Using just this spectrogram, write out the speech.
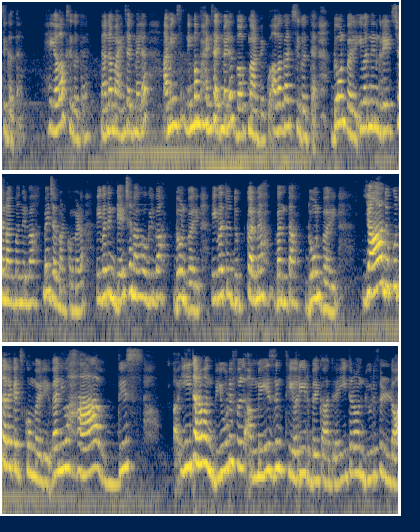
ಸಿಗುತ್ತೆ. ಯಾವಾಗ ಸಿಗುತ್ತೆ? ನನ್ನ ಮೈಂಡ್ ಸೆಟ್ ಮೇಲೆ ಐ ಮೀನ್ಸ್ ನಿಮ್ಮ ಮೈಂಡ್ ಸೆಟ್ ಮೇಲೆ ವರ್ಕ್ ಮಾಡಬೇಕು. ಅವಾಗ ಅದು ಸಿಗುತ್ತೆ. ಡೋಂಟ್ ವರಿ ಇವತ್ತು ನಿನ್ನ ಗ್ರೇಡ್ಸ್ ಚೆನ್ನಾಗಿ ಬಂದಿಲ್ವಾ? ಬೇಜಾರು ಮಾಡ್ಕೊಬೇಡ. ಇವತ್ತಿನ ಡೇ ಚೆನ್ನಾಗಿ ಹೋಗಿಲ್ವಾ? ಡೋಂಟ್ ವರಿ ಇವತ್ತು ದುಡ್ಡು ಕಡಿಮೆ ಬಂತ? ಡೋಂಟ್ ವರಿ ಯಾವುದಕ್ಕೂ ತಲೆ ಕೆಡ್ಸ್ಕೊಬೇಡಿ. ವೆನ್ ಯು ಹ್ಯಾವ್ ದಿಸ್ ಈ ಥರ ಒಂದು ಬ್ಯೂಟಿಫುಲ್ ಅಮೇಝಿಂಗ್ ಥಿಯರಿ ಇರಬೇಕಾದ್ರೆ, ಈ ಥರ ಒಂದು ಬ್ಯೂಟಿಫುಲ್ ಲಾ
